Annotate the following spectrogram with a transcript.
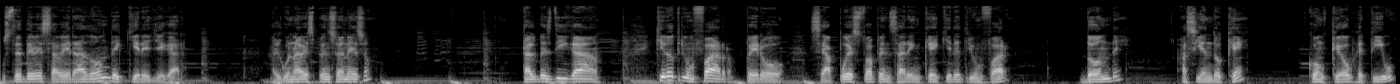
Usted debe saber a dónde quiere llegar. ¿Alguna vez pensó en eso? Tal vez diga, quiero triunfar, pero ¿se ha puesto a pensar en qué quiere triunfar? ¿Dónde? ¿Haciendo qué? ¿Con qué objetivo?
